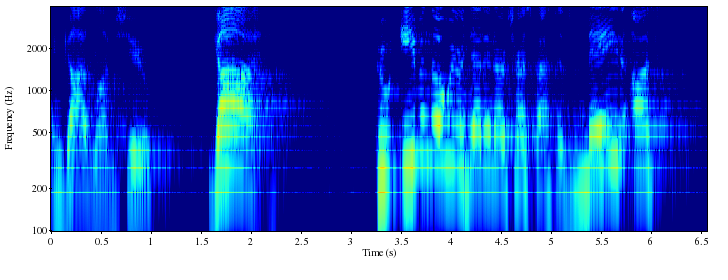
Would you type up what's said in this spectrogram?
and God loves you. God, who, even though we were dead in our trespasses, made us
